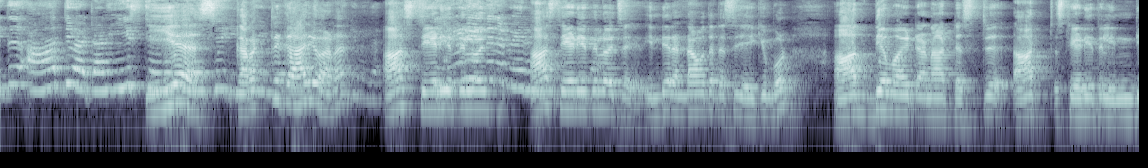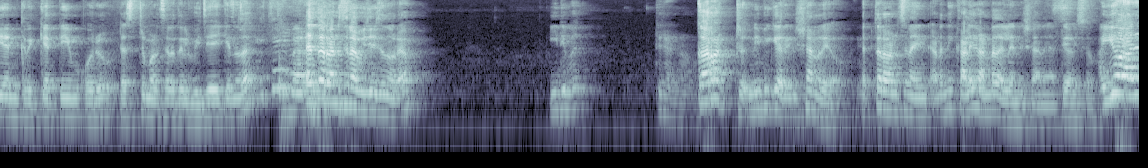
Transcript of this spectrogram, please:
ഇത് ആദ്യമായിട്ടാണ് ഈ യെസ് കറക്റ്റ് കാര്യമാണ്. ആ സ്റ്റേഡിയത്തിൽ വെച്ച് ആ സ്റ്റേഡിയത്തിൽ വെച്ച് ഇന്ത്യ രണ്ടാമത്തെ ടെസ്റ്റ് ജയിക്കുമ്പോൾ ആദ്യമായിട്ടാണ് ആ ടെസ്റ്റ് ആ സ്റ്റേഡിയത്തിൽ ഇന്ത്യൻ ക്രിക്കറ്റ് ടീം ഒരു ടെസ്റ്റ് മത്സരത്തിൽ വിജയിക്കുന്നത്. എത്ര റൺസിനാണ് വിജയിച്ചെന്ന് പറയാം? കറക്റ്റ് നിബിക്ക് അറിയാം നിഷാൻ അറിയോ എത്ര റൺസിനായി നീ കളി കണ്ടതല്ലേ നിഷാനെ? അത്യാവശ്യം. അയ്യോ അത്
